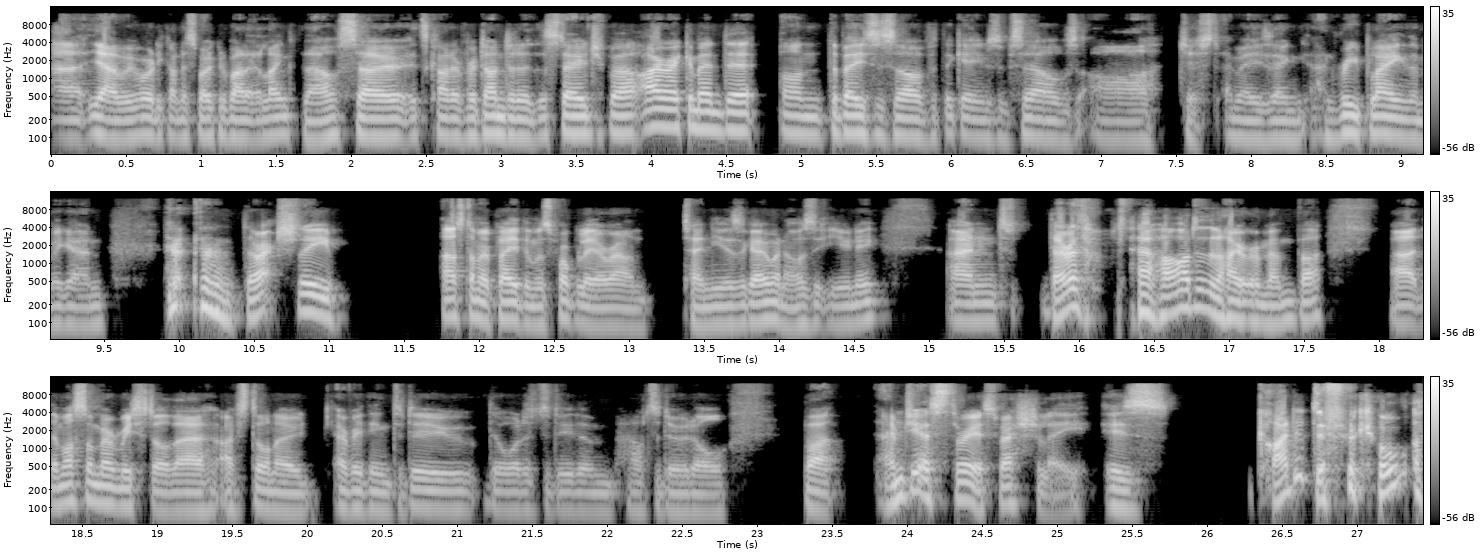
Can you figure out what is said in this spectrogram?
Uh, yeah, we've already kind of spoken about it at length now, so it's kind of redundant at this stage. But I recommend it on the basis of the games themselves are just amazing, and replaying them again. They're actually last time I played them was probably around ten years ago when I was at uni, and they're they're harder than I remember. Uh, the muscle memory's still there. I still know everything to do, the order to do them, how to do it all. But MGS3 especially is kind of difficult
